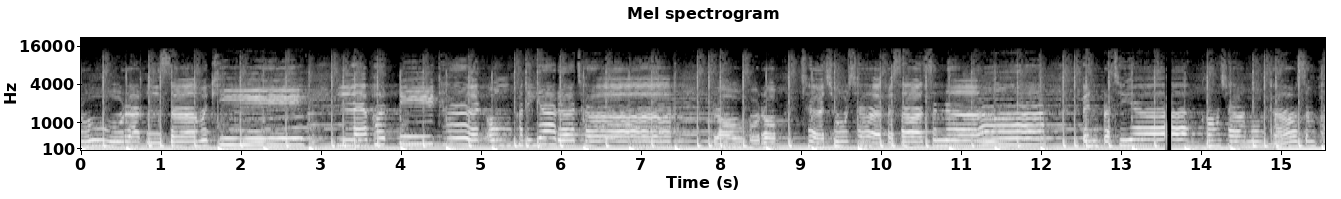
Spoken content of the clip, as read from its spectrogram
รู้รักสามัคคี และพักดีเทิดองค์พัทยาราชา เราเคารพเชิดชูชาติศาสนา เป็นปรัชญาของชาวมุงขาวสัมผัส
